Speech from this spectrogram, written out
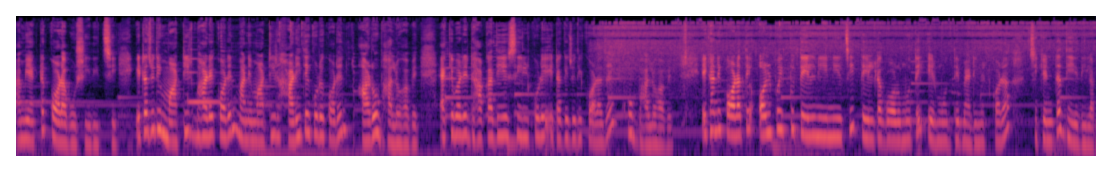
আমি একটা কড়া বসিয়ে দিচ্ছি। এটা যদি মাটির ভাঁড়ে করেন মানে মাটির হাঁড়িতে করে করেন আরও ভালো হবে। একেবারে ঢাকা দিয়ে সিল করে এটাকে যদি করা যায়, খুব ভালো হবে। এখানে কড়াতে অল্প একটু তেল নিয়ে নিয়েছি। তেলটা গরম হতেই এর মধ্যে ম্যারিনেট করা চিকেনটা দিয়ে দিলাম।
